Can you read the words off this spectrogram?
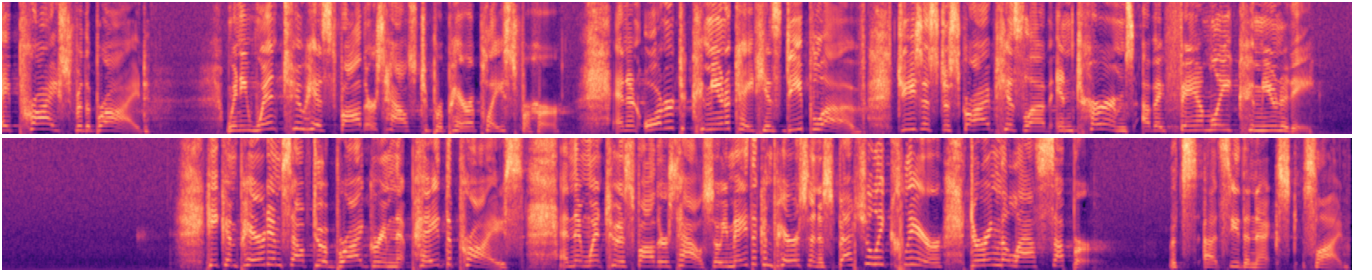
a price for the bride when he went to his father's house to prepare a place for her. And in order to communicate his deep love, Jesus described his love in terms of a family community. He compared himself to a bridegroom that paid the price and then went to his father's house. So he made the comparison especially clear during the Last Supper. Let's uh, see the next slide.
